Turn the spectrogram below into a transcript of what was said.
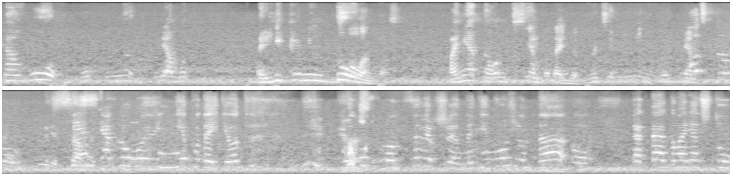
кого вот, ну, прям вот рекомендован курс? Понятно, он всем подойдет, но тем не менее, вот прям Вот, Всем, самым- я думаю, не подойдет. Хорошо. Кому он совершенно не нужен, да. Когда говорят, что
